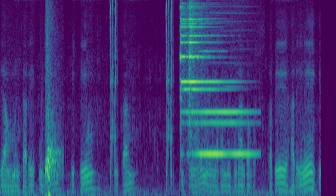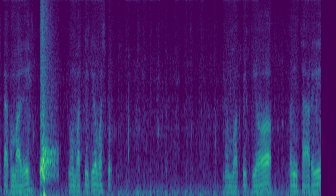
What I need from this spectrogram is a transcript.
yang mencari udang, piting, ikan menggunakan bos. Tapi hari ini kita kembali membuat video bosku. Membuat video mencari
